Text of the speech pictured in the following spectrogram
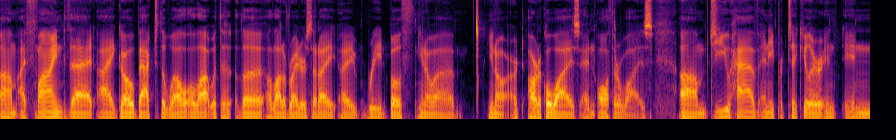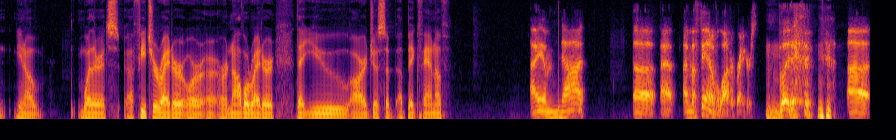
Um, I find that I go back to the well a lot with the, the a lot of writers that I, I read, both you know uh, you know art, article wise and author wise. Um, do you have any particular in in you know whether it's a feature writer or, or, or a novel writer that you are just a, a big fan of? I am not. Uh, uh, I'm a fan of a lot of writers, Mhm. but uh,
